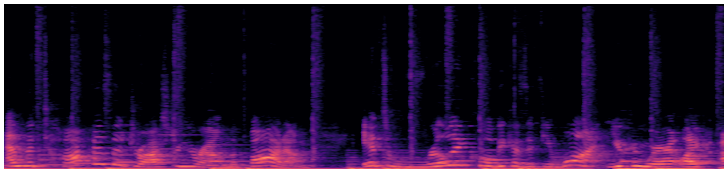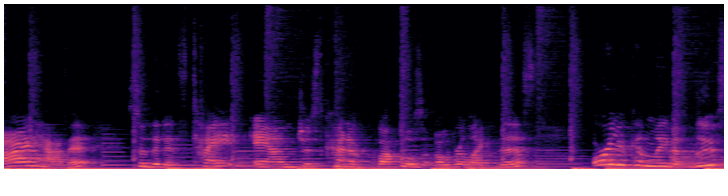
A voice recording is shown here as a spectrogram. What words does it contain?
and the top has a drawstring around the bottom. It's really cool because if you want, you can wear it like I have it, so that it's tight and just kind of buckles over like this, or you can leave it loose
